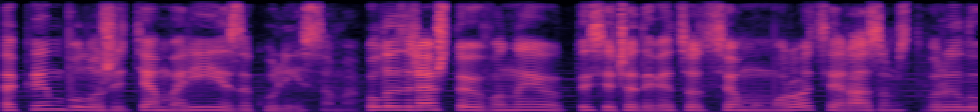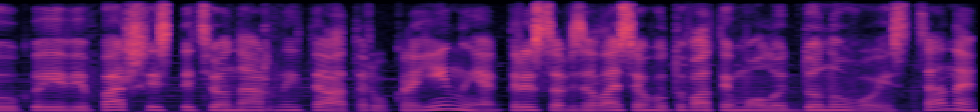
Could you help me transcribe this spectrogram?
Таким було життя Марії за кулісами. Коли зрештою вони у 1907 році разом створили у Києві перший стаціонарний театр України, і актриса взялася готувати молодь до нової сцени.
